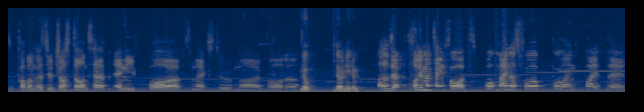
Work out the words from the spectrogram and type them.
The problem is you just don't have any forts next to my border. Nope. Don't need them. Oh, they're fully maintained forts. Four, minus 4.58.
